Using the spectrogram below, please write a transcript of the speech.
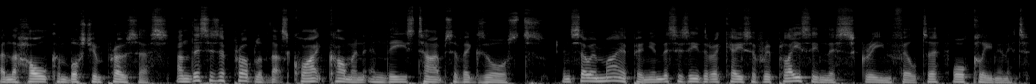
and the whole combustion process. And this is a problem that's quite common in these types of exhausts. And so in my opinion this is either a case of replacing this screen filter or cleaning it.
